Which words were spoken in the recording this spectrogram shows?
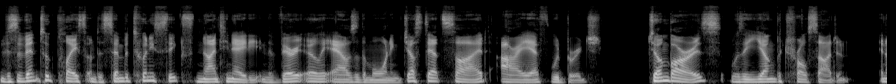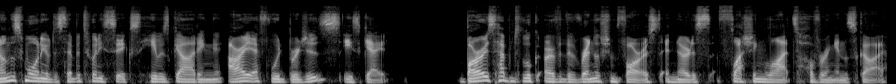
This event took place on December 26, 1980, in the very early hours of the morning, just outside RAF Woodbridge. John Burroughs was a young patrol sergeant, and on this morning of December 26, he was guarding RAF Woodbridge's East Gate. Burroughs happened to look over the Rendlesham Forest and noticed flashing lights hovering in the sky.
